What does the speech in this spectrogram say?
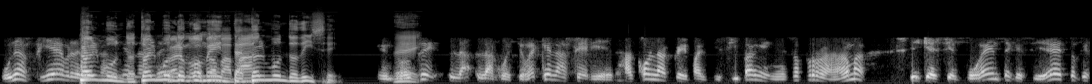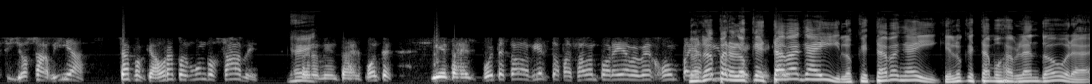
una fiebre de Todo el mundo, todo el mundo Todo el mundo, comenta, papá. todo el mundo dice. entonces, la, la cuestión es que la seriedad con la que participan en esos programas y que si el puente, que si esto, que si yo sabía, o sea, porque ahora todo el mundo sabe, pero mientras el puente mientras el puente estaba abierto pasaban por ahí a beber jompa No, no, arriba, pero los que estaban ahí, los que estaban ahí, que es lo que estamos hablando ahora,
